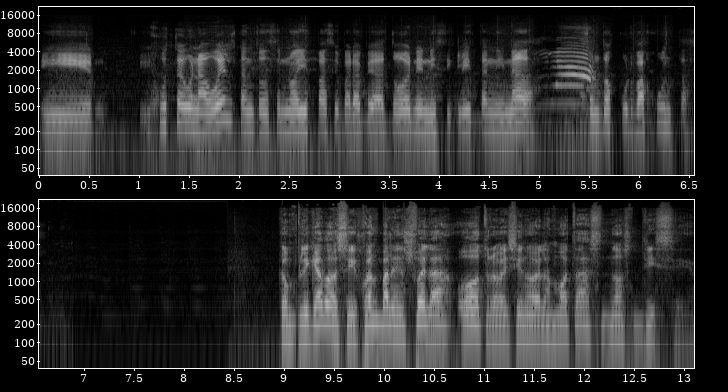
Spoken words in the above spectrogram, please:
Y, y justo es una vuelta, entonces no hay espacio para peatones, ni ciclistas, ni nada. Son dos curvas juntas. Complicado si Juan Valenzuela, otro vecino de las motas, nos dice.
